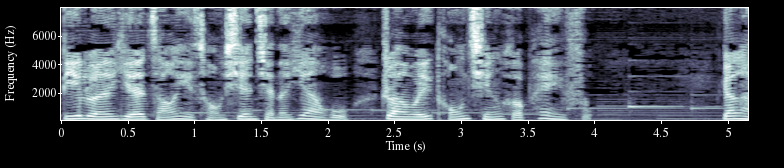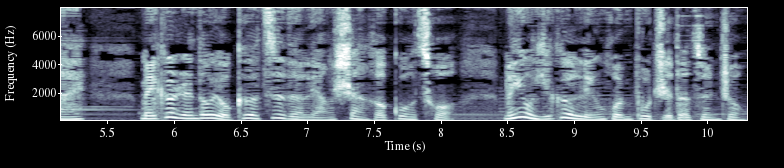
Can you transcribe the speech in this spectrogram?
迪伦也早已从先前的厌恶转为同情和佩服。原来每个人都有各自的良善和过错，没有一个灵魂不值得尊重。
